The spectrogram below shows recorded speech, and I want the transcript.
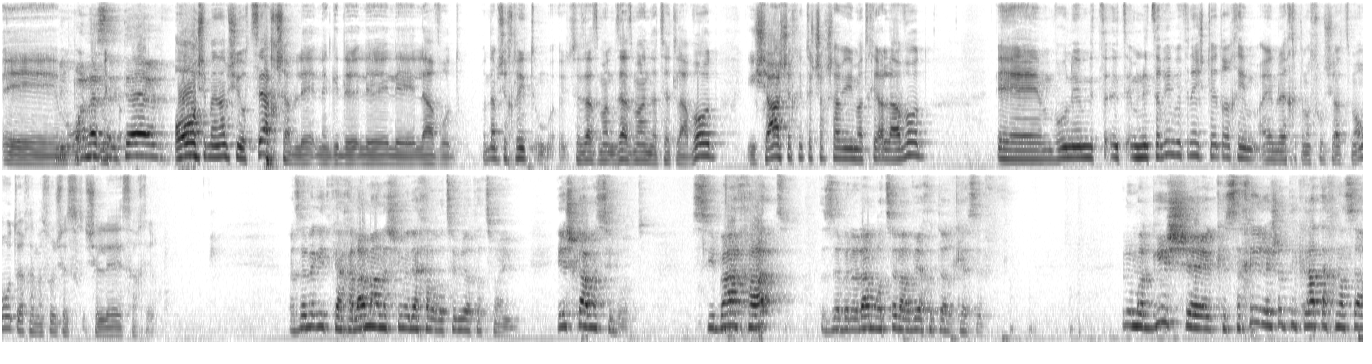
אה, מתפרנס מת- היטב, או שבן אדם שיוצא עכשיו, נגיד, ל- ל- ל- לעבוד. בן אדם שהחליט שזה הזמן, זה הזמן לצאת לעבוד, אישה שהחליטה שעכשיו היא מתחילה לעבוד, אה, והם ניצבים בפני שתי דרכים, האם ללכת למסלול של עצמאות או ללכת למסלול של, שכיר. אז אני אגיד ככה, למה אנשים בדרך כלל רוצים להיות עצמאים? יש כמה סיבות. סיבה אחת, זה בן אדם רוצה להרוויח יותר כסף. הוא מרגיש שכשכיר יש לו תקרת הכנסה.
